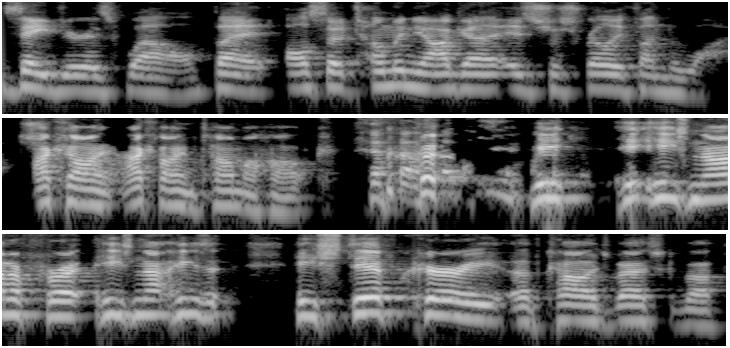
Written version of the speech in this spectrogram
Xavier as well. But also Tominaga is just really fun to watch. I call him I call him Tomahawk. he, he, he's not afraid. He's not he's he's Steph Curry of college basketball.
